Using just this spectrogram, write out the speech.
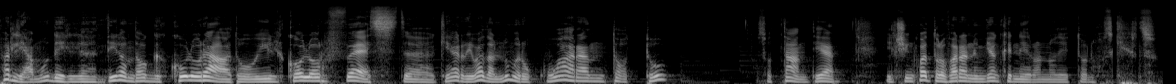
parliamo del Dylan Dog colorato, il Color Fest, che è arrivato al numero 48. Sono tanti, eh. Il 50 lo faranno in bianco e nero, hanno detto, no scherzo.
